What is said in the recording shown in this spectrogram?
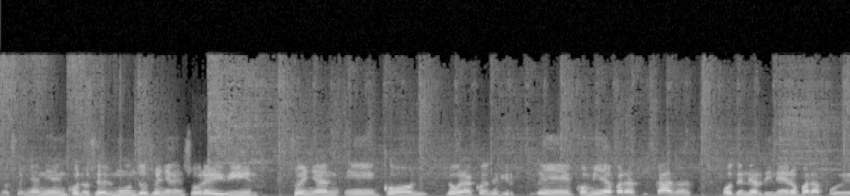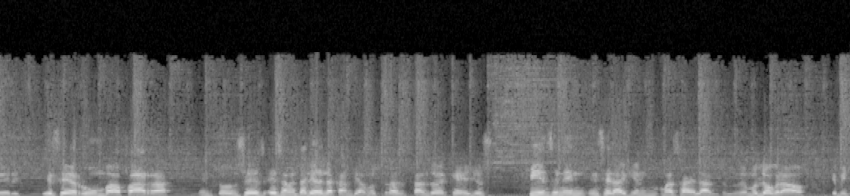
no sueñan ni en conocer el mundo, sueñan en sobrevivir, sueñan eh, con lograr conseguir eh, comida para sus casas o tener dinero para poder irse de rumba, farra. Entonces esa mentalidad la cambiamos tratando de que ellos piensen en, ser alguien más adelante. Nos hemos logrado que,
